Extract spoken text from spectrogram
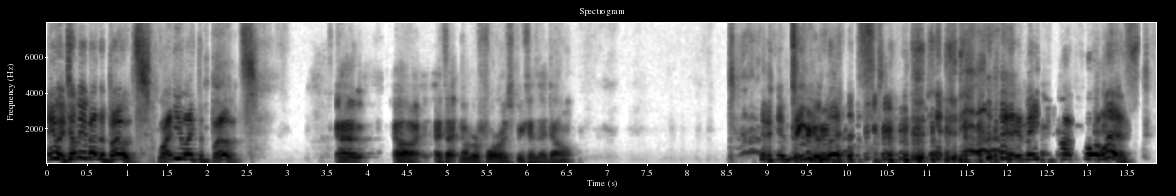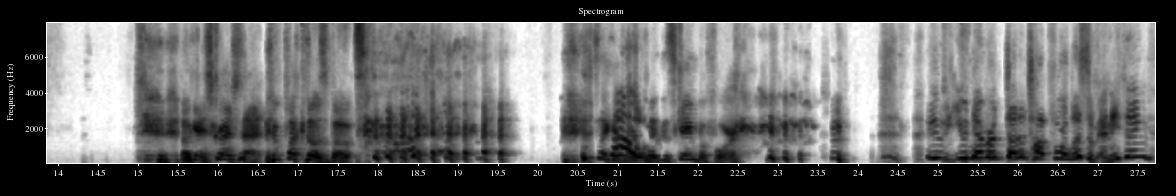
anyway, tell me about the boats. Why do you like the boats? uh, oh, I thought number four was because I don't. it made your list. it made your top four list. okay, scratch that. Fuck those boats. it's like I've never played this game before. You, you never done a top four list of anything?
